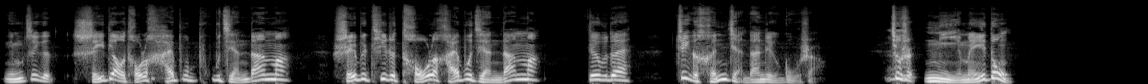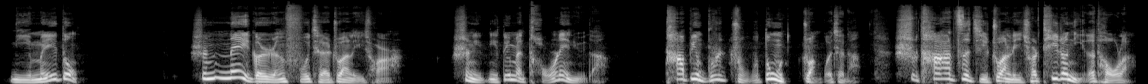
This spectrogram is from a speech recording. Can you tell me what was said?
你们这个谁掉头了还不不简单吗？谁被踢着头了还不简单吗？对不对？这个很简单，这个故事就是你没动，你没动。是那个人扶起来转了一圈是你你对面头那女的，她并不是主动转过去的，是她自己转了一圈踢着你的头了，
